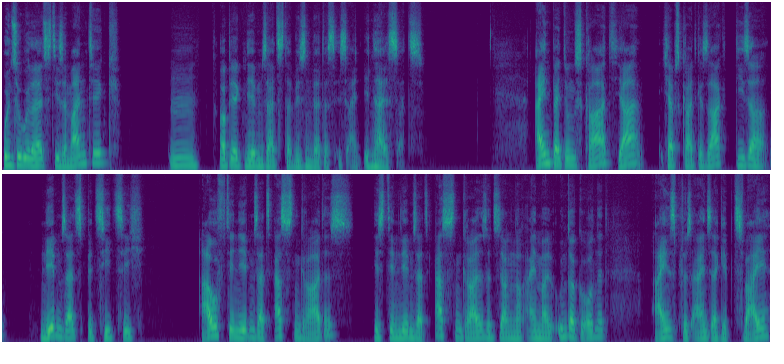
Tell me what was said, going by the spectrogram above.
Und zu guter Letzt die Semantik. Hm, Objektnebensatz, da wissen wir, das ist ein Inhaltssatz. Einbettungsgrad, ja, ich habe es gerade gesagt, dieser Nebensatz bezieht sich auf den Nebensatz ersten Grades, ist dem Nebensatz ersten Grades sozusagen noch einmal untergeordnet. 1 plus 1 ergibt 2.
